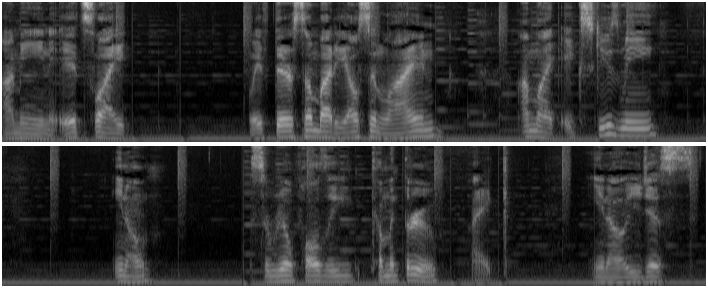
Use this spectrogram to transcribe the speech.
I mean, it's like if there's somebody else in line, I'm like, excuse me, you know, cerebral palsy coming through. Like, you know, you just,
